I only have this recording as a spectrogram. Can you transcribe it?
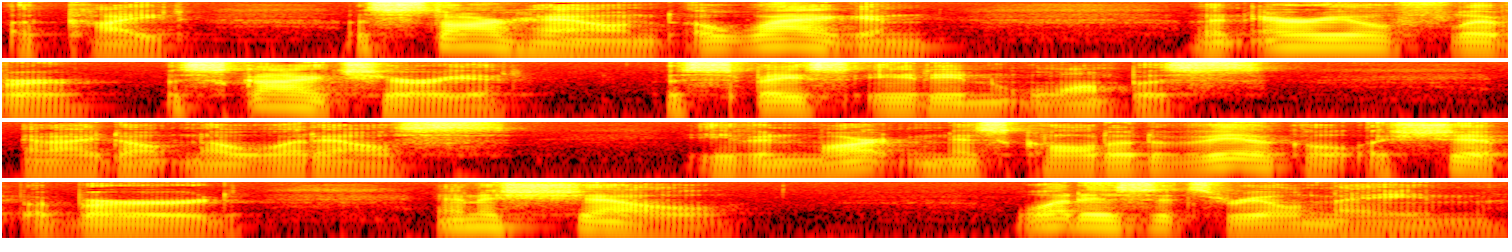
a kite, a starhound, a wagon, an aerial flivver, a sky chariot, a space eating wampus, and I don't know what else. Even Martin has called it a vehicle, a ship, a bird and a shell. What is its real name?"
